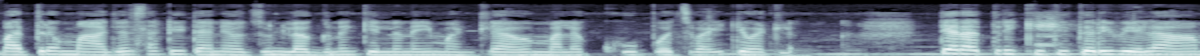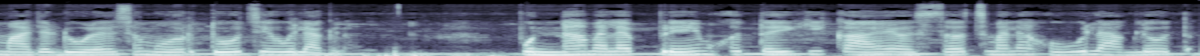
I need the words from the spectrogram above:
मात्र माझ्यासाठी त्याने अजून लग्न केलं नाही म्हटल्यावर मला खूपच वाईट वाटलं. त्या रात्री कितीतरी वेळा माझ्या डोळ्यासमोर तोच येऊ लागला. पुन्हा मला प्रेम होतंय की काय असंच मला होऊ लागलं होतं.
